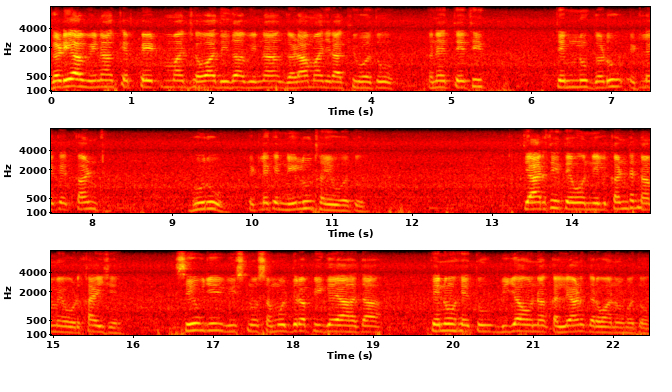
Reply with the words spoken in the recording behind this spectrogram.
ગળ્યા વિના કે પેટમાં જવા દીધા વિના ગળામાં જ રાખ્યું હતું અને તેથી તેમનું ગળું એટલે કે કંઠ ભૂરું એટલે કે નીલું થયું હતું. ત્યારથી તેઓ નીલકંઠ નામે ઓળખાય છે. શિવજી વિષ્ણુ સમુદ્ર પી ગયા હતા તેનો હેતુ બીજાઓના કલ્યાણ કરવાનો હતો.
